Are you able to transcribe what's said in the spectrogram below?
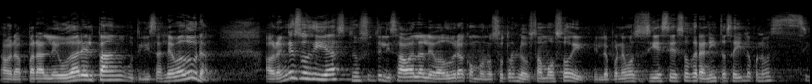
Ahora, para leudar el pan utilizas levadura. Ahora, en esos días no se utilizaba la levadura como nosotros la usamos hoy. Y le ponemos así esos granitos ahí, lo ponemos así,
